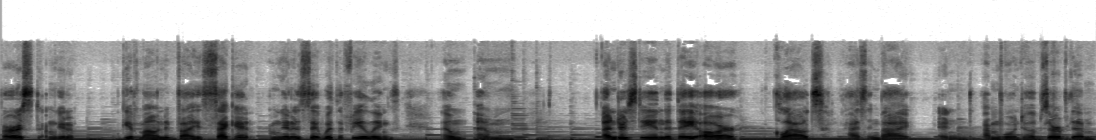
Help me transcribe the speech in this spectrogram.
First, I'm gonna give my own advice. Second, I'm gonna sit with the feelings and um, understand that they are clouds passing by, and I'm going to observe them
